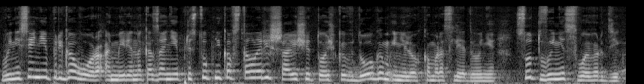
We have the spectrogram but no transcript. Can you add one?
Вынесение приговора о мере наказания преступников стало решающей точкой в долгом и нелегком расследовании. Суд вынес свой вердикт.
